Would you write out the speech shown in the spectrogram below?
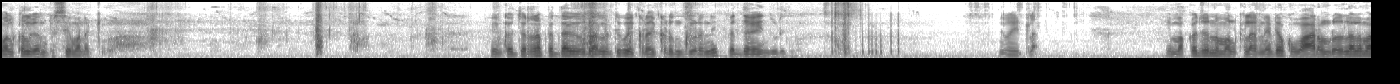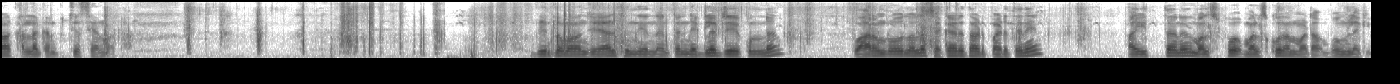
మొలకలు కనిపిస్తాయి మనకి. ఇంకా జర్ర పెద్దగా చూడాలంటే ఇగో ఇక్కడ ఇక్కడ ఉంది చూడండి. పెద్దగా అయింది చూడండి ఇగో ఇట్లా. ఈ మొక్కజొన్న మొలకలు అనేవి ఒక వారం రోజులలో మన కళ్ళకు కనిపించేస్తాయి అన్నమాట. దీంట్లో మనం చేయాల్సింది ఏంటంటే నెగ్లెక్ట్ చేయకుండా వారం రోజులలో సెకండ్ థర్డ్ పడితేనే ఆ ఇత్త అనేది మలుసుకో మలుసుకోదన్నమాట భూమిలోకి.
